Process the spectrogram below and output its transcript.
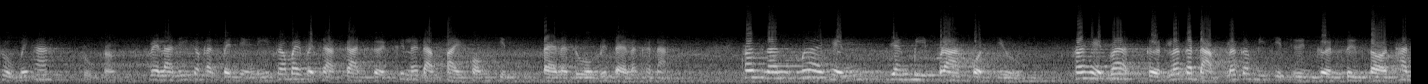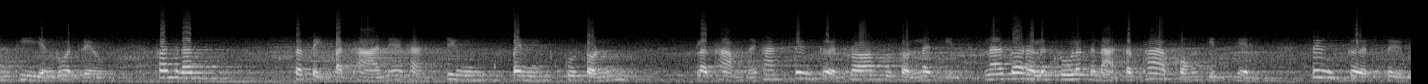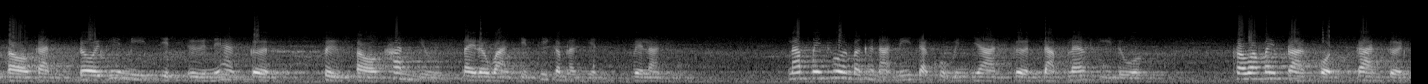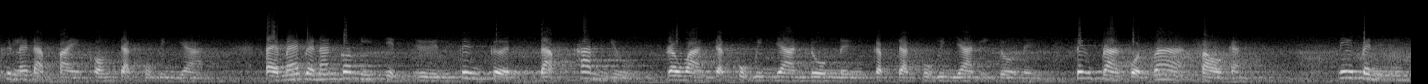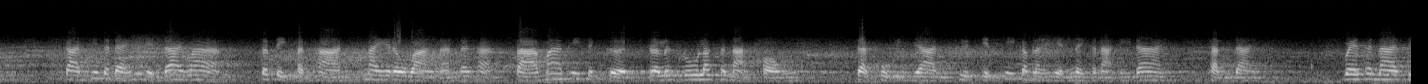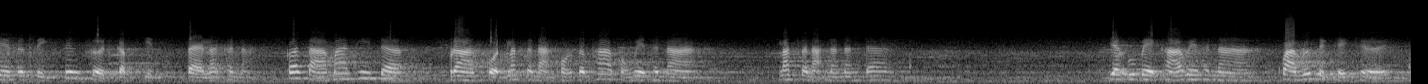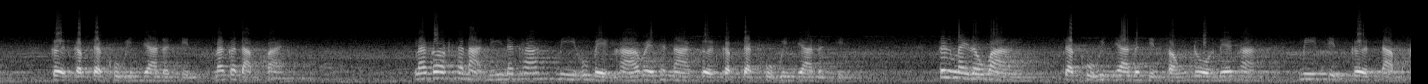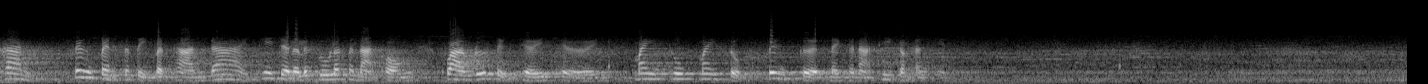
ถูกไหมคะ ถูกครับ เวลานี้กำลังเป็นอย่างนี้เพราะไม่ประจักษ์การเกิดขึ้นและดับไปของจิตแต่ละดวงหรือแต่ละขณะ เพราะฉะนั้นเมื่อเห็นยังมีปรากฏอยู่เพราะเหตุว่าเกิดแล้วก็ดับแล้วก็มีจิตอื่นเกิดสืบต่อทันทีอย่างรวดเร็ว เพราะฉะนั้นสติปัฏฐานเนี่ยค่ะ จึงเป็นกุศลละธรรมนะคะ ซึ่งเกิดพร้อมกุศลละจิต และก็ระลึกรู้ลักษณะสภาพของจิตเห็น ซึ่งเกิดสืบต่อกัน โดยที่มีจิตอื่นเนี่ยเกิด สืบต่อขั้นอยู่ในระหว่างจิตที่กำลังเห็นเวลานี้นับไม่ถ้วนบางขณะนี้จากขุวิญญาณเกิดดับแล้วกี่ดวง เพราะว่าไม่ปรากฏการเกิดขึ้นและดับไปของจักขุวิญญาณ แต่แม้กระนั้นก็มีจิตอื่นซึ่งเกิดดับขั้นอยู่ ระหว่างจักขุวิญญาณดวงหนึ่งกับจักขุวิญญาณอีกดวงหนึ่ง ซึ่งปรากฏว่าต่อกัน นี่เป็นการที่แสดงให้เห็นได้ว่า สติปัฏฐานในระหว่างนั้นนะคะสามารถที่จะเกิดระลึกรู้ลักษณะของจักขุวิญญาณ คือจิตที่กำลังเห็นในขณะนี้ได้ ฉันใด เวทนาเจตสิกซึ่งเกิดกับจิตแต่ละขณะ ก็สามารถที่จะปรากฏลักษณะของสภาพของเวทนา ลักษณะนั้นๆได้ อย่างอุเบกขาเวทนาความรู้สึกเฉยๆเกิดกับจักขูวิญญาณจิตแล้วก็ดับไป แล้วก็ขณะนี้นะคะมีอุเบกขาเวทนาเกิดกับจักขูวิญญาณจิต ซึ่งในระหว่างจักขูวิญญาณจิตสองดวงเนี่ยค่ะ มีจิตเกิดดับขั้น ซึ่งเป็นสติปัฏฐานได้ที่จะระลึกรู้ลักษณะของความรู้สึกเฉยๆไม่ทุกข์ไม่สุข ซึ่งเกิดในขณะที่กำลังเห็น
